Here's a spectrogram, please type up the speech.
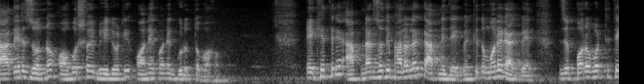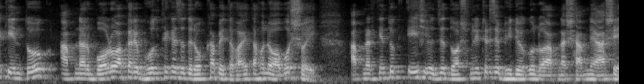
তাদের জন্য অবশ্যই ভিডিওটি অনেক অনেক গুরুত্ববহ। এক্ষেত্রে আপনার যদি ভালো লাগে, আপনি দেখবেন। কিন্তু মনে রাখবেন যে, পরবর্তীতে কিন্তু আপনার বড় আকারে ভুল থেকে যদি রক্ষা পেতে হয়, তাহলে অবশ্যই আপনার কিন্তু এই যে দশ মিনিটের যে ভিডিওগুলো আপনার সামনে আসে,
